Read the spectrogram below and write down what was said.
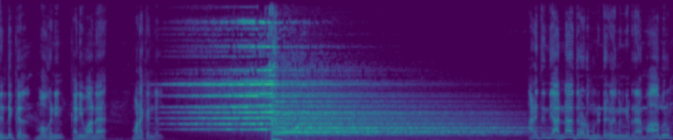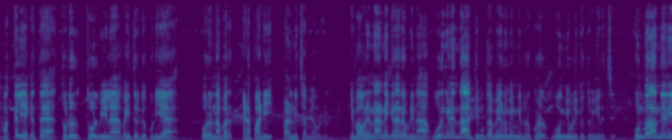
திண்டுக்கல் மோகனின் கனிவான வணக்கங்கள். அனைத்து இந்திய அண்ணா திராவிட முன்னேற்ற கழகம் என்கின்ற மாபெரும் மக்கள் இயக்கத்தை தொடர் தோல்வியில வைத்திருக்கக்கூடிய ஒரு நபர் எடப்பாடி பழனிசாமி அவர்கள். இப்போ அவர் என்ன நினைக்கிறாரு அப்படின்னா ஒருங்கிணைந்த அதிமுக வேணும் என்கின்ற குரல் ஓங்கி ஒழிக்க துவங்கிருச்சு. ஒன்பதாம் தேதி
